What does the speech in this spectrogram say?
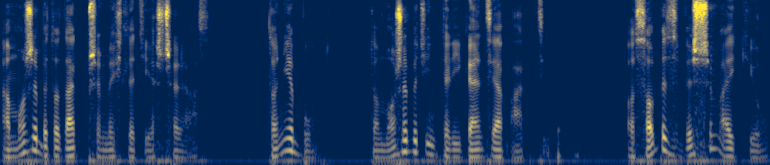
A może by to tak przemyśleć jeszcze raz? To nie bunt, to może być inteligencja w akcji. Osoby z wyższym IQ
